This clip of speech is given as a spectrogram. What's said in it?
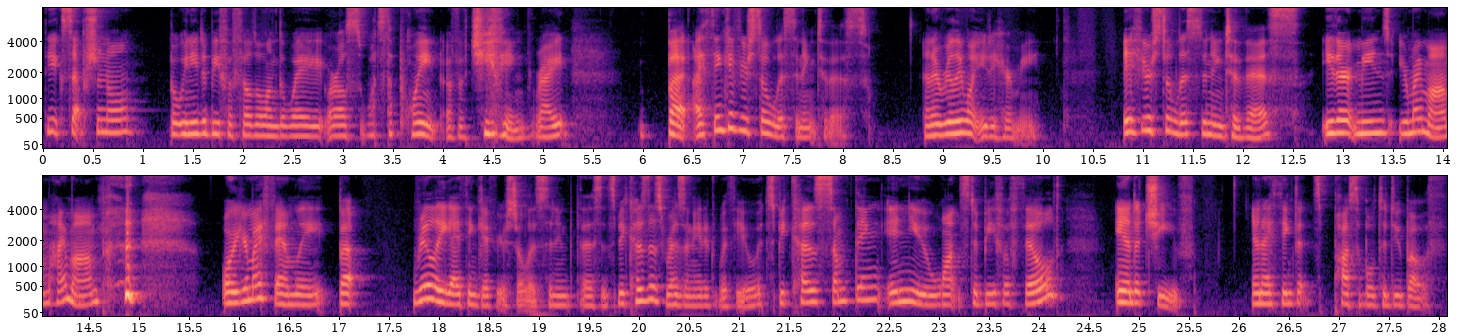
the exceptional, but we need to be fulfilled along the way, or else what's the point of achieving, right? But I think if you're still listening to this, and I really want you to hear me, if you're still listening to this, either it means you're my mom, hi mom, or you're my family, but really, I think if you're still listening to this, it's because this resonated with you. It's because something in you wants to be fulfilled and achieve. And I think that's possible to do both.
